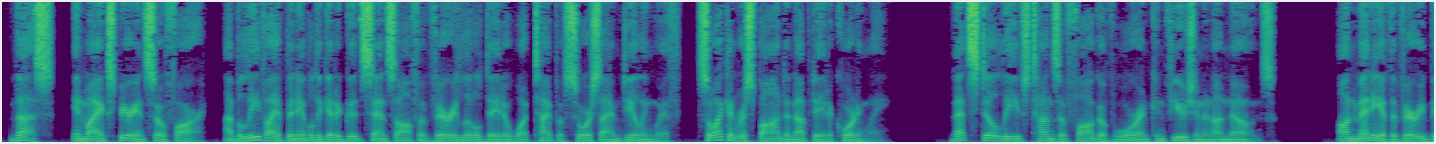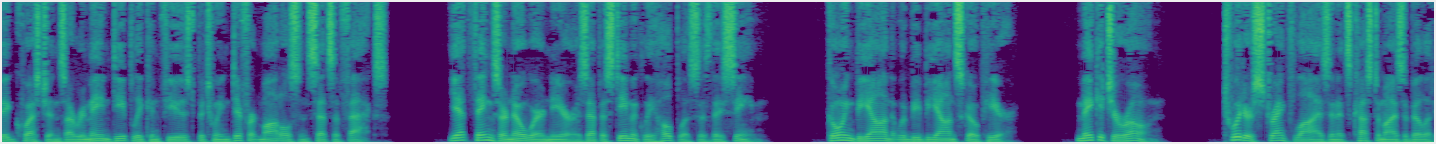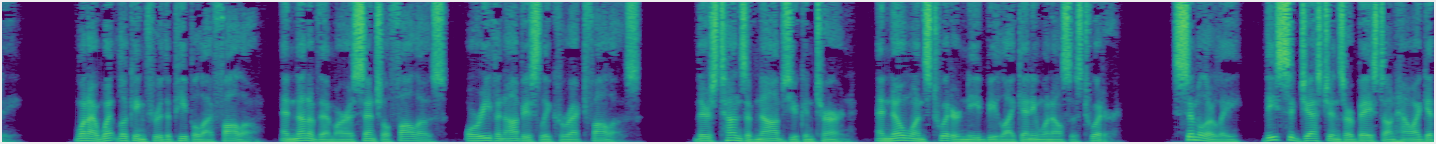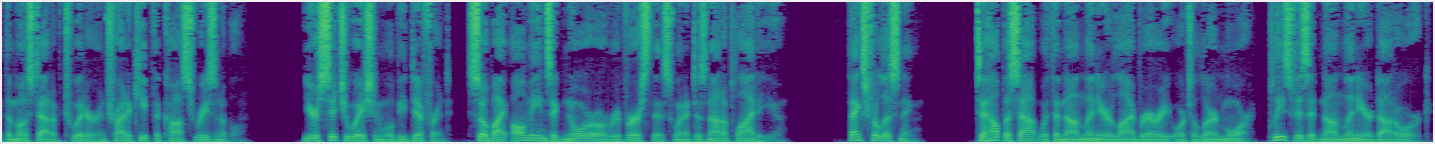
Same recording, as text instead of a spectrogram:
Thus, in my experience so far, I believe I have been able to get a good sense off of very little data what type of source I am dealing with, so I can respond and update accordingly that still leaves tons of fog of war and confusion and unknowns. On many of the very big questions, I remain deeply confused between different models and sets of facts. Yet things are nowhere near as epistemically hopeless as they seem. Going beyond that would be beyond scope here. Make it your own. Twitter's strength lies in its customizability. When I went looking through the people I follow, and none of them are essential follows, or even obviously correct follows. There's tons of knobs you can turn, and no one's Twitter need be like anyone else's Twitter. Similarly, these suggestions are based on how I get the most out of Twitter and try to keep the costs reasonable. Your situation will be different, so by all means ignore or reverse this when it does not apply to you. Thanks for listening. To help us out with the Nonlinear Library or to learn more, please visit nonlinear.org.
